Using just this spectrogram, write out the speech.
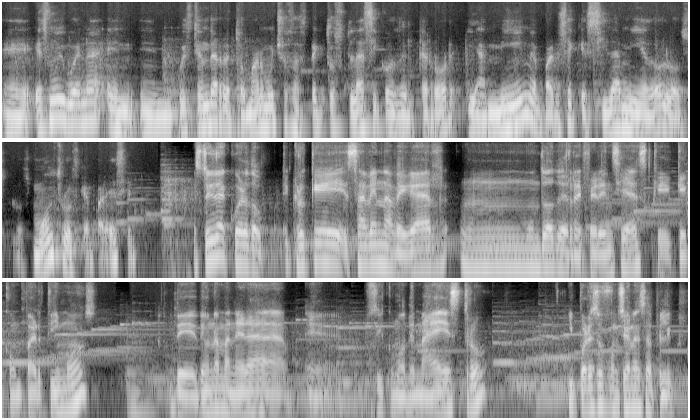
Eh, es muy buena en, en cuestión de retomar muchos aspectos clásicos del terror y a mí me parece que sí da miedo los, los monstruos que aparecen. Estoy de acuerdo. Creo que sabe navegar un mundo de referencias que, que compartimos de, de una manera, eh, sí, como de maestro. Y por eso funciona esa película.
